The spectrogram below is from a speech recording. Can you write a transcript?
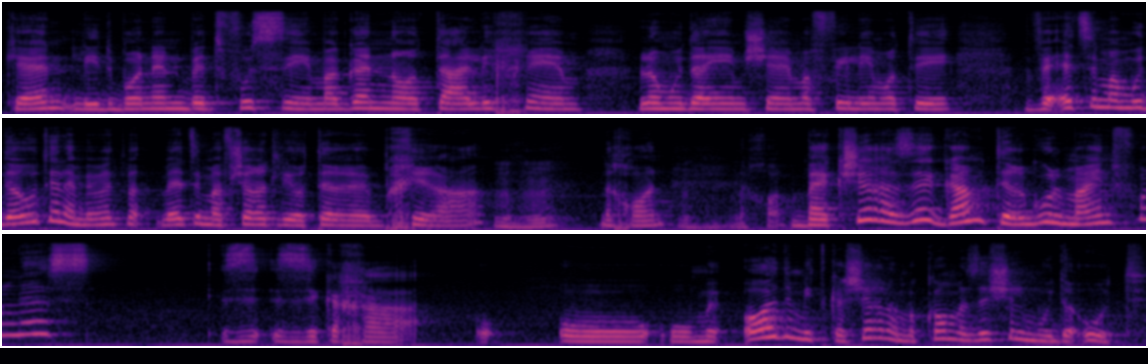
כן? להתבונן בדפוסים, הגנות, תהליכים לא מודעים שהם מפעילים אותי, ועצם המודעות אליהם באמת בעצם מאפשרת לי יותר אה, בחירה, מהמם, נכון? מהמם, נכון. בהקשר הזה, גם תרגול מיינדפולנס, זה, זה ככה, הוא, הוא, הוא מאוד מתקשר למקום הזה של מודעות.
